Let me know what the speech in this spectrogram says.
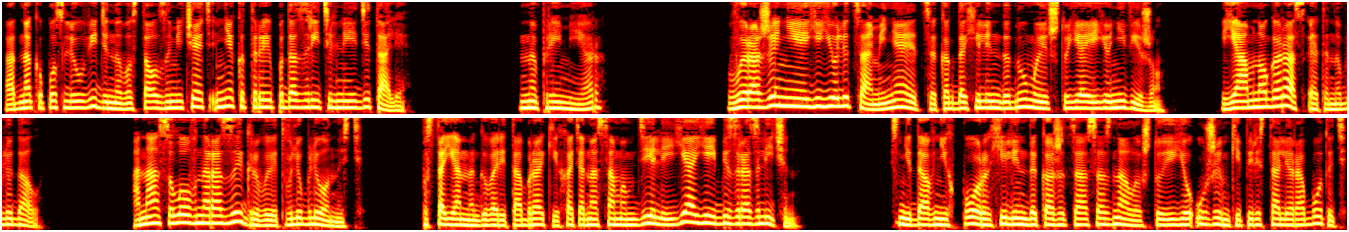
однако после увиденного стал замечать некоторые подозрительные детали. Например? Выражение ее лица меняется, когда Хелинда думает, что я ее не вижу. Я много раз это наблюдал. Она словно разыгрывает влюбленность, Постоянно говорит о браке, хотя на самом деле я ей безразличен. С недавних пор Хелинда, кажется, осознала, что ее ужимки перестали работать,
